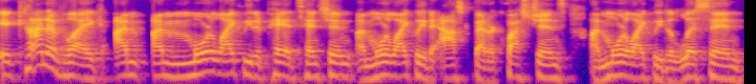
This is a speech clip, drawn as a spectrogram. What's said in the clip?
it kind of like I'm I'm more likely to pay attention. I'm more likely to ask better questions. I'm more likely to listen.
